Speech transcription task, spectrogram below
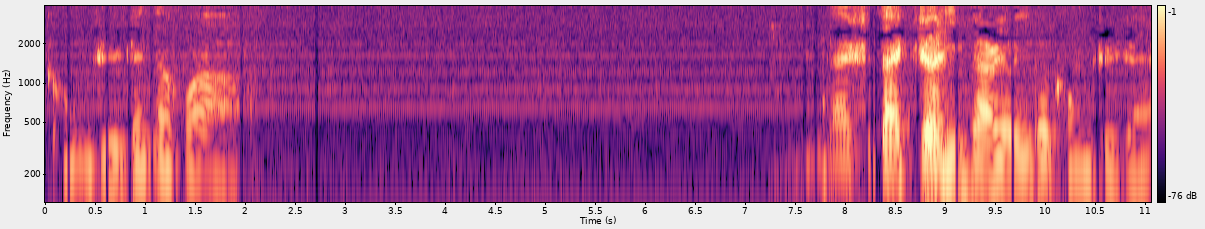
空指针的话。应该是在这里边有一个空指针，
